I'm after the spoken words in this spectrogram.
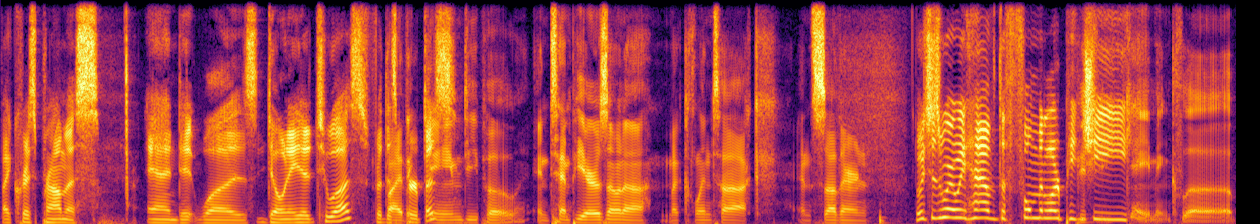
by Chris Pramas and it was donated to us for this by purpose Game Depot in Tempe, Arizona, McClintock, and Southern which is where we have the Full Metal RPG. Gaming Club.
